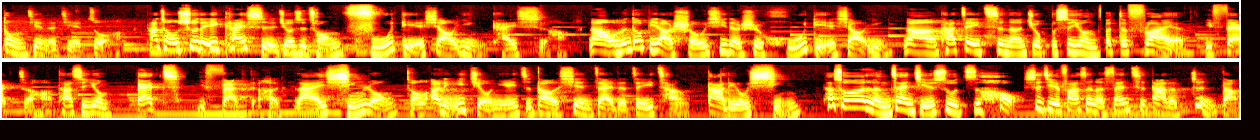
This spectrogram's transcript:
洞见的杰作。哈，他从书的一开始就是从蝴蝶效应开始。哈。”那我们都比较熟悉的是蝴蝶效应。那他这一次呢，就不是用 butterfly effect 哈，他是用 bat effect 哈来形容从二零一九年一直到现在的这一场大流行。他说，冷战结束之后，世界发生了三次大的震荡。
